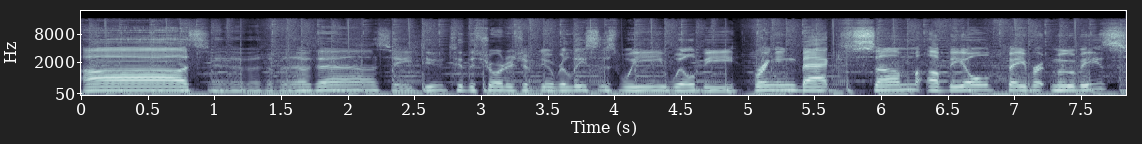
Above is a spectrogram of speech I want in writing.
Uh, let's see. Due to the shortage of new releases, we will be bringing back some of the old favorite movies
